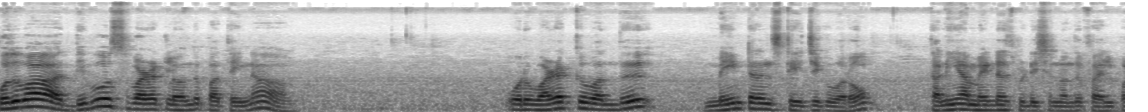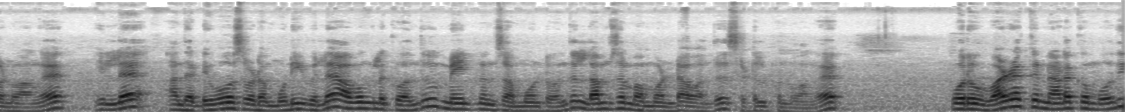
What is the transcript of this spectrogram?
பொதுவாக டிவோர்ஸ் வழக்கில் வந்து பார்த்திங்கன்னா ஒரு வழக்கு வந்து மெயின்டெனன்ஸ் ஸ்டேஜுக்கு வரும். தனியாக மெயின்டெனன்ஸ் பெட்டிஷன் வந்து ஃபைல் பண்ணுவாங்க. இல்லை அந்த டிவோர்ஸோட முடிவில் அவங்களுக்கு வந்து மெயின்டெனன்ஸ் அமௌண்ட் வந்து லம்சம் அமௌண்ட்டாக வந்து செட்டில் பண்ணுவாங்க. ஒரு வழக்கு நடக்கும்போது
